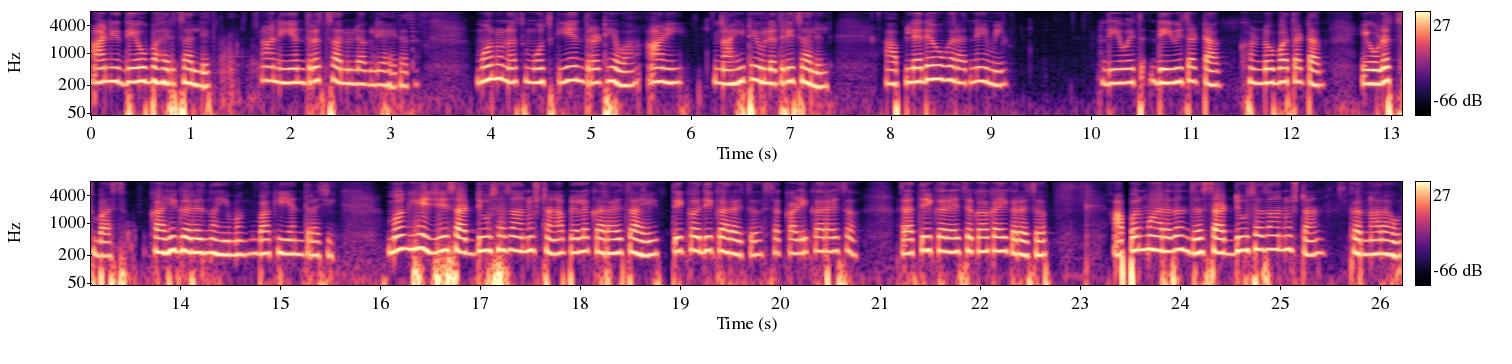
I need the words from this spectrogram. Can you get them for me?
आणि देव बाहेर चाललेत आणि यंत्रच चालू लागली आहेत आता. म्हणूनच मोजकी यंत्र ठेवा आणि नाही ठेवलं तरी चालेल. आपल्या देवघरात नेहमी देव देवीचा टाक खंडोबाचा टाक एवढंच बास. काही गरज नाही मग बाकी यंत्राची. मग हे जे सात दिवसाचं अनुष्ठान आपल्याला करायचं आहे ते कधी करायचं? सकाळी करायचं? रात्री करायचं का काय करायचं? आपण महाराजांचं सात दिवसाचं अनुष्ठान करणार आहोत.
